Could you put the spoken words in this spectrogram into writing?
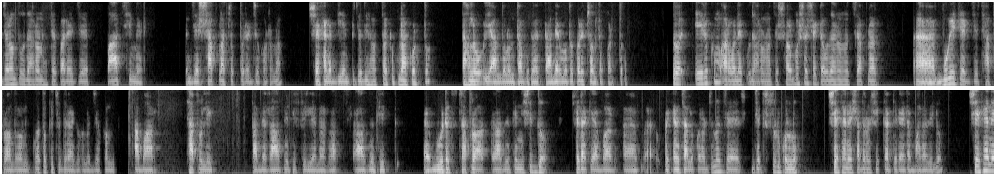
জ্বলন্ত উদাহরণ হতে পারে যে পাঁচিমের যে শাপলা চত্বরের যে ঘটনা সেখানে বিএনপি যদি হস্তক্ষেপ না করতো তাহলে ওই আন্দোলনটা বোধহয় তাদের মতো করে চলতে পারতো। তো এরকম আরও অনেক উদাহরণ হচ্ছে। সর্বশেষ একটা উদাহরণ হচ্ছে আপনার বুয়েটের যে ছাত্র আন্দোলন গত কিছুদিন আগে হলো যখন আবার ছাত্রলীগ তাদের রাজনীতি ফিরিয়ে আনার রাজনৈতিক আহ, বুয়েটে তো ছাত্র রাজনীতি নিষিদ্ধ সেটাকে আবার ওইখানে চালু করার জন্য যে যেটা শুরু করল সেখানে সাধারণ শিক্ষার্থীরা এটা বাধা দিল। সেখানে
